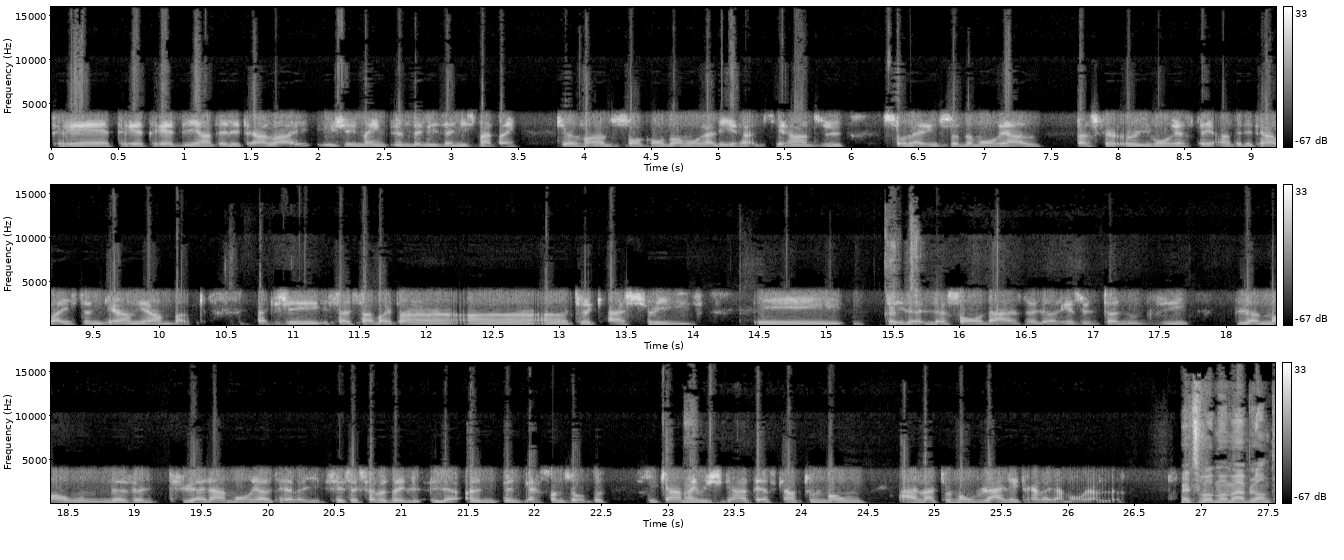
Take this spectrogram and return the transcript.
très, très, très bien en télétravail. Et j'ai même une de mes amies ce matin qui a vendu son condo à Montréal et qui est rendue sur la rive sud de Montréal parce qu'eux, ils vont rester en télétravail. C'est une grande, grande banque. ça, va être un, truc à suivre. Et le, sondage, le résultat nous dit le monde ne veut plus aller à Montréal travailler. C'est ça que ça veut dire. une, personne sur deux, qui est quand même gigantesque quand tout le monde, avant, tout le monde voulait aller travailler à Montréal. Mais tu vois, moi, ma blonde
